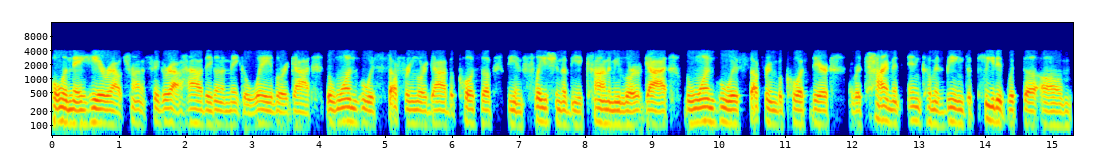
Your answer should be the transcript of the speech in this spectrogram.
pulling their hair out, trying to figure out how they're going to make a way, Lord God. The one who is suffering, Lord God, because of the inflation of the economy, Lord God. The one who is suffering because their retirement income is being depleted with the um,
